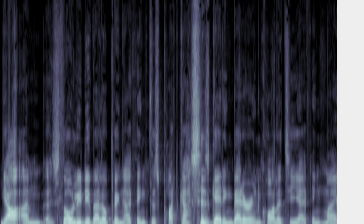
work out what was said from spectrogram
yeah I'm slowly developing. I think this podcast is getting better in quality. I think my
